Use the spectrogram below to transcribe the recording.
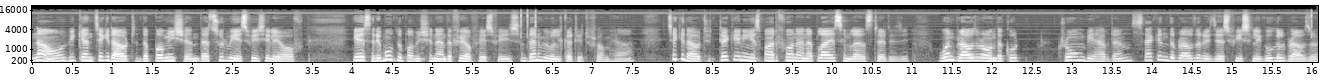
Now we can check it out the permission that should be especially off yes remove the permission and the free of space then we will cut it from here. Check it out. Take any smartphone and apply a similar strategy. One browser on the code chrome we have done. Second the browser is especially google browser.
